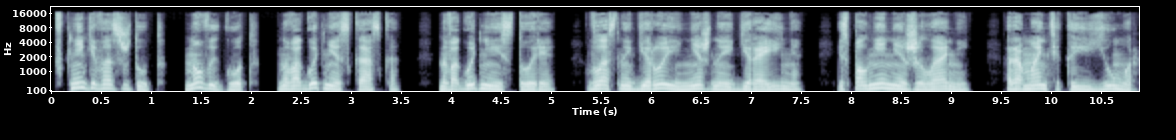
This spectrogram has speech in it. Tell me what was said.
В книге вас ждут Новый год, новогодняя сказка, новогодняя история, властный герой и нежная героиня, исполнение желаний, романтика и юмор,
